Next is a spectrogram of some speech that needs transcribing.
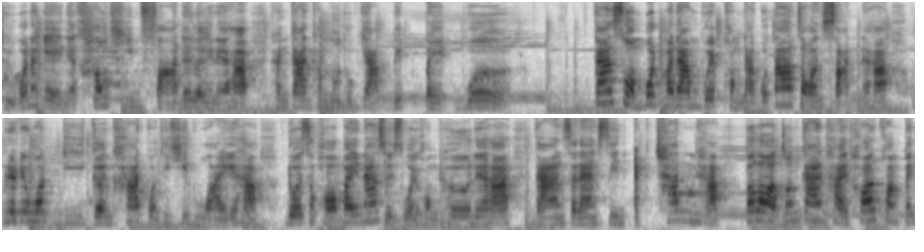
ถือว่านางเอกเนี่ยเข้าทีมฟ้าได้เลยนะคะ ทั้งการคำนวณทุกอย่างได้เป๊ะเวอร์ การสวมบทมาดามเว็บของดากต้าจอร์นสันนะคะ เรียกได้ว่าดีเกินคาดกว่าที่คิดไว้ค่ะ โดยเฉพาะใบหน้าสวยๆ ของเธอเนี่ยนะคะ การแสดงซีนแอคชั่นค่ะ ตลอดจนการถ่ายทอดความเป็น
